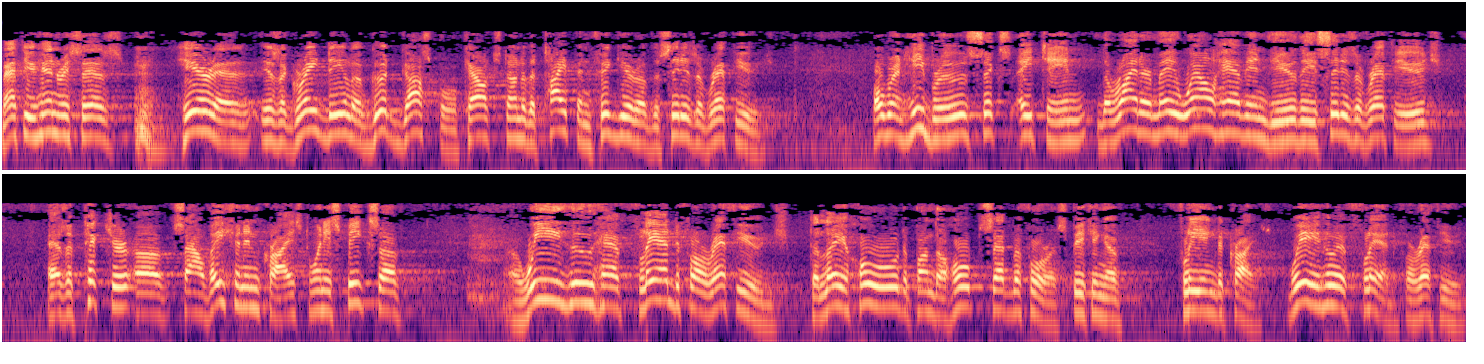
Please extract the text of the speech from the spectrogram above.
Matthew Henry says, Here is a great deal of good gospel couched under the type and figure of the cities of refuge. Over in Hebrews 6:18, the writer may well have in view these cities of refuge as a picture of salvation in Christ when he speaks of uh, we who have fled for refuge to lay hold upon the hope set before us, speaking of fleeing to Christ. We who have fled for refuge.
